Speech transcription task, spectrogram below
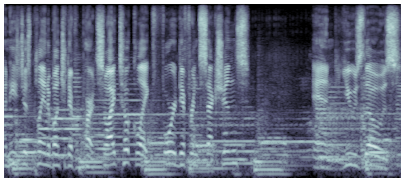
And he's just playing a bunch of different parts. So I took like four different sections and used those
